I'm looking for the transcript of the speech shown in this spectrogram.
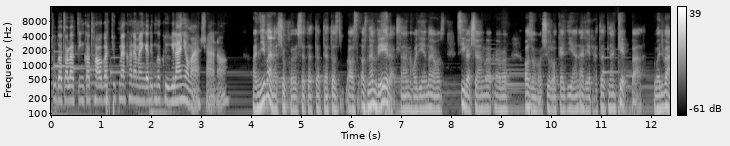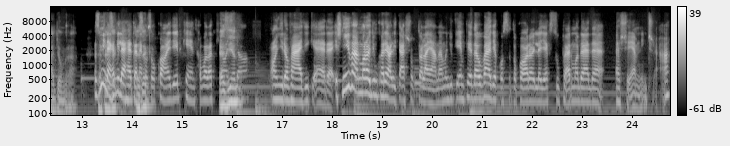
tudatalattinkat hallgatjuk meg, hanem engedünk a külvilág nyomásának. Hát nyilván ez sokkal összetettebb, tehát az, az, az nem véletlen, hogy én nagyon szívesen azonosulok egy ilyen elérhetetlen képpel, vagy vágyom rá. Ez mi, ezek, mi lehet ennek ezek, az oka egyébként, ha valaki ez annyira, ilyen... annyira vágyik erre? És nyilván maradjunk a realitások talaján, mert mondjuk én például vágyakoztatok arra, hogy legyek szupermodell, de esélyem nincs rá.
